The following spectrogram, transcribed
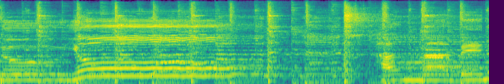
のよべ浜辺の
